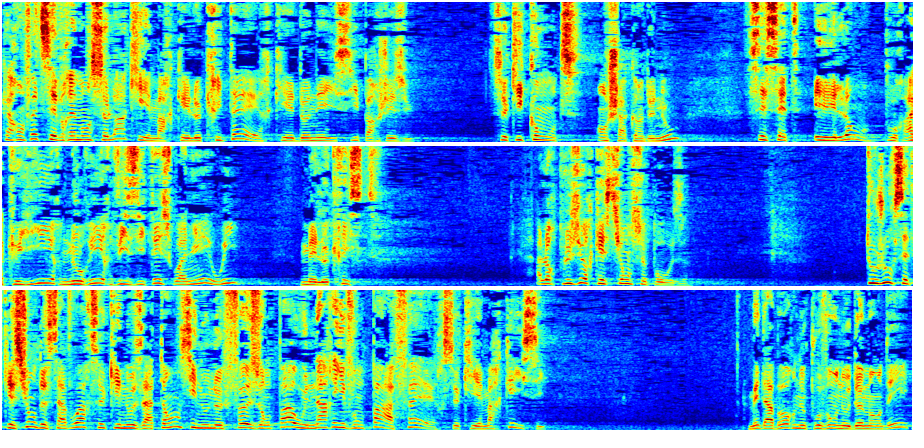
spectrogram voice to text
Car en fait, c'est vraiment cela qui est marqué, le critère qui est donné ici par Jésus. Ce qui compte en chacun de nous, c'est cet élan pour accueillir, nourrir, visiter, soigner, oui, mais le Christ. Alors plusieurs questions se posent. Toujours cette question de savoir ce qui nous attend si nous ne faisons pas ou n'arrivons pas à faire ce qui est marqué ici. Mais d'abord, nous pouvons nous demander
